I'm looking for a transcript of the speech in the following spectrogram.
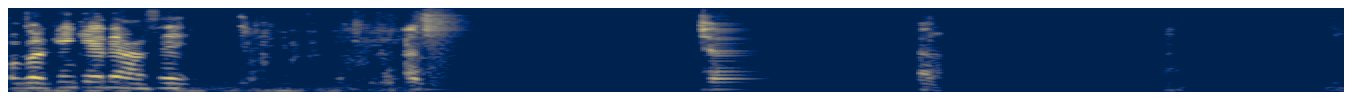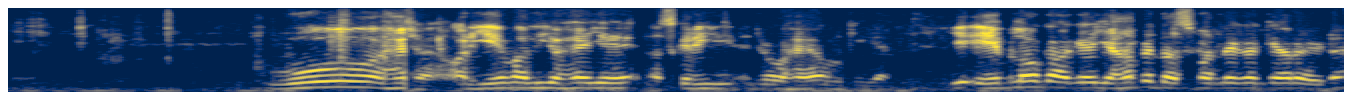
ورکنگ کے لحاظ سے۔ وہ ہے۔ اور یہ والی جو ہے یہ عسکری جو ہے ان کی ہے۔ یہ اے بلاک آ گیا یہاں پہ دس مرلے کا کیا ریٹ ہے؟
